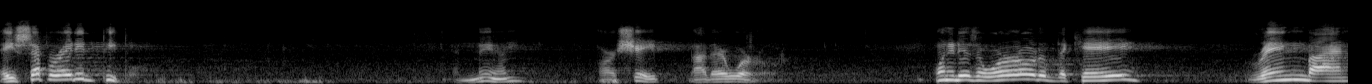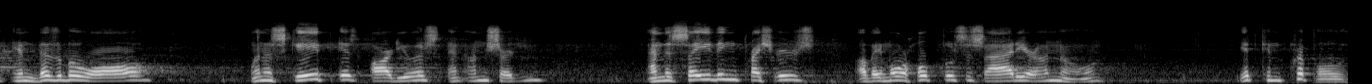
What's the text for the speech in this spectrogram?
a separated people. And men are shaped by their world. When it is a world of decay ringed by an invisible wall, when escape is arduous and uncertain, and the saving pressures of a more hopeful society are unknown, it can cripple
